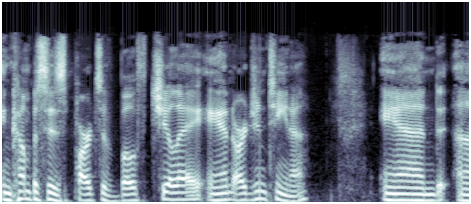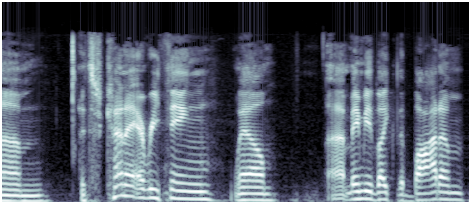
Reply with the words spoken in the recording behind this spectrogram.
encompasses parts of both Chile and Argentina, and um, it's kind of everything. Well, uh, maybe like the bottom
